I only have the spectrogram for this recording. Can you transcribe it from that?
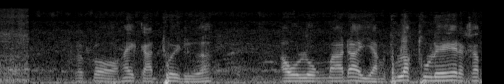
ำแล้วก็ให้การช่วยเหลือ เอาลงมาได้อย่างทุลักทุเลนะครับ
